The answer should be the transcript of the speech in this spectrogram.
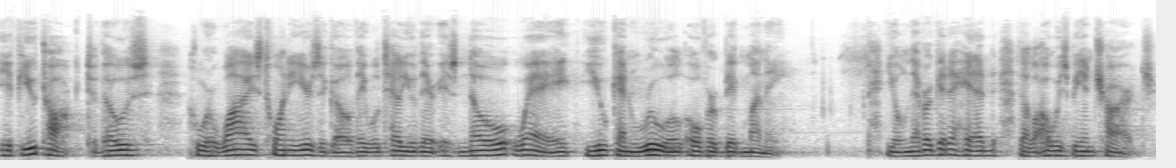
if you talk to those who were wise 20 years ago, they will tell you there is no way you can rule over big money. You'll never get ahead, they'll always be in charge.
